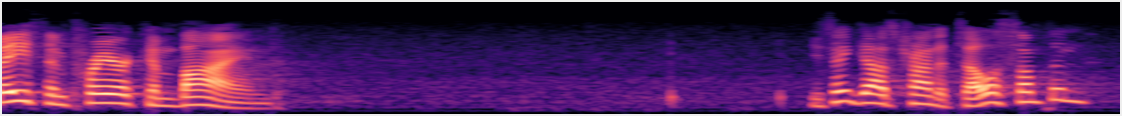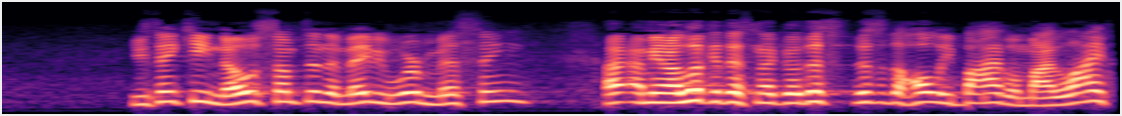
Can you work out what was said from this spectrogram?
faith and prayer combined. You think God's trying to tell us something? You think He knows something that maybe we're missing? I, I mean, I look at this and I go, this, this is the Holy Bible, my life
